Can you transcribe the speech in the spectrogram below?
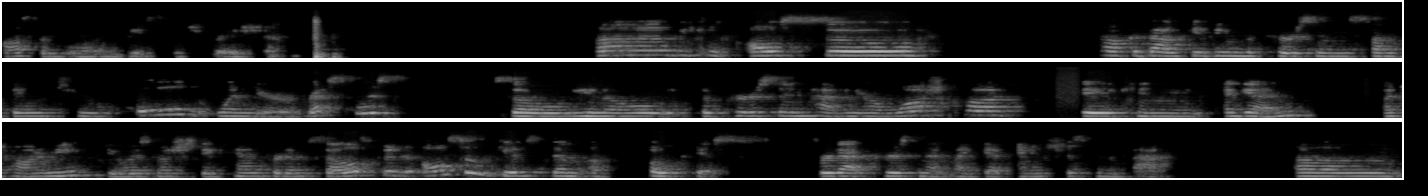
possible in these situations. Uh, we can also talk about giving the person something to hold when they're restless so, you know, the person having your washcloth, they can, again, autonomy, do as much as they can for themselves, but it also gives them a focus for that person that might get anxious in the back. Um,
